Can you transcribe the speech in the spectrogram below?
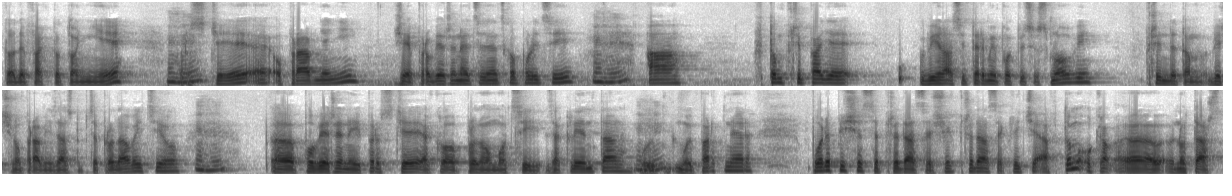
to de facto to nie. Mm-hmm. Prostě je eh, oprávnění, že je prověřené cizineckou policii. Mm-hmm. A v tom případě vyhlásí termín podpisu smlouvy, přijde tam většinou právní zástupce prodávajícího, mm-hmm. pověřený prostě jako plnou moci za klienta, můj, mm-hmm. můj partner, podepíše se, předá se šek, předá se klíče a v tom eh, notář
